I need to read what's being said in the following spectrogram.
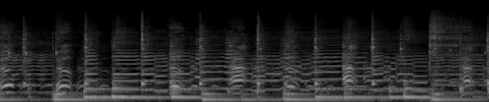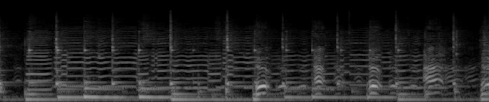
ฮึบฮึบฮึบอ่ะฮึบอ่ะอ่ะ ฮึอ่ะฮึอ่ะฮึ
